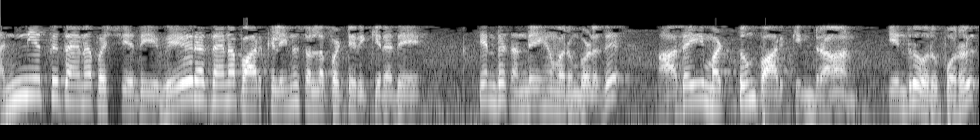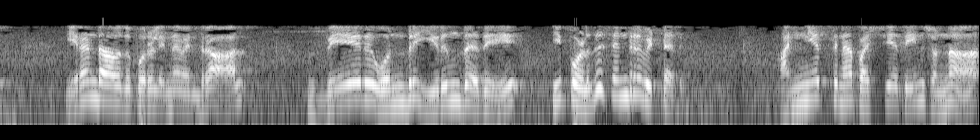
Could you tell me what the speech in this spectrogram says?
அந்நியத்து தான பஷ்யதி வேற தான பார்க்கலின்னு சொல்லப்பட்டிருக்கிறதே என்ற சந்தேகம் வரும் பொழுது அதை மட்டும் பார்க்கின்றான் என்று ஒரு பொருள். இரண்டாவது பொருள் என்னவென்றால் வேறு ஒன்று இருந்தது இப்பொழுது சென்று விட்டது. அந்நத்தின பஷ்யத்தின்னு சொன்னா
